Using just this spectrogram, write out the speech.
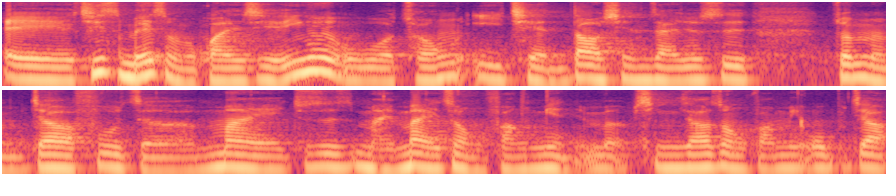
诶，其实没什么关系，因为我从以前到现在就是专门比较负责卖，就是买卖这种方面，有没有行销这种方面，我比较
